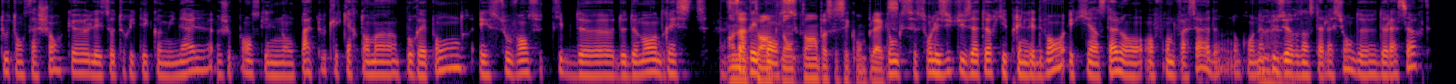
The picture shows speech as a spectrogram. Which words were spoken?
tout en sachant que les autorités communales, je pense qu'elles n'ont pas toutes les cartes en main pour répondre, et souvent ce type de, de demande reste On sans attend réponse. longtemps parce que c'est complexe. Donc ce sont les utilisateurs qui prennent les devants et qui installent en, en fond de façade. Donc on a plusieurs installations de, de la sorte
